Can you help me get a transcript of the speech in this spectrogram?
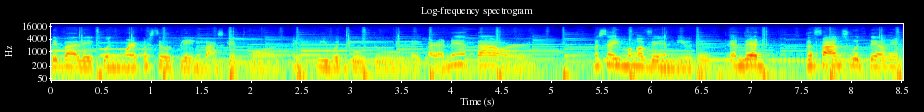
di ba, like when Mark was still playing basketball, and we would go to like Araneta or basta yung mga venue din. And then, the fans would tell him,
